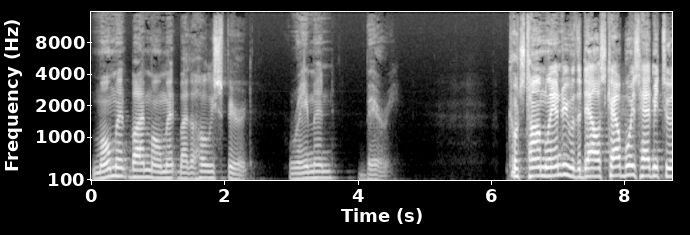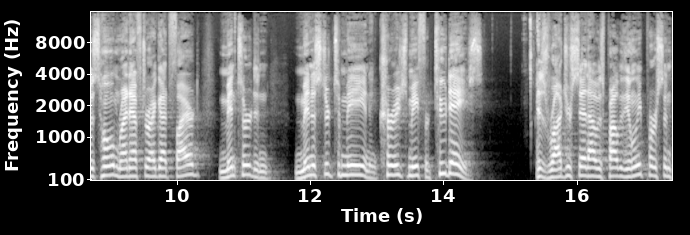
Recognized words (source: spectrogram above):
moment by moment by the Holy Spirit Raymond Berry. Coach Tom Landry with the Dallas Cowboys had me to his home right after I got fired, mentored and ministered to me and encouraged me for two days. As Roger said, I was probably the only person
